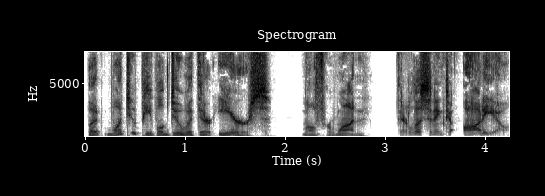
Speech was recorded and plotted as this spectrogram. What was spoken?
But what do people do with their ears? Well, for one, they're listening to audio.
